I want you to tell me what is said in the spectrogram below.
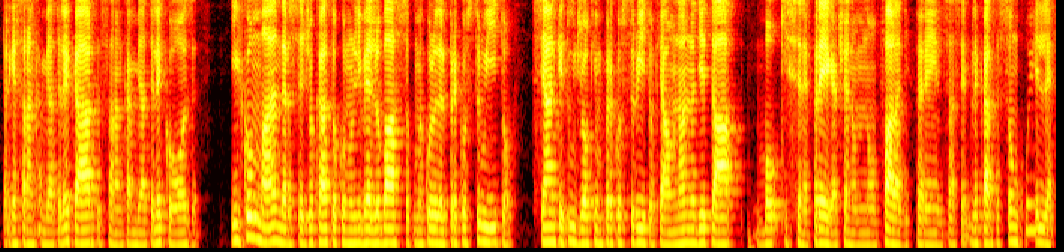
perché saranno cambiate le carte, saranno cambiate le cose. Il Commander, se giocato con un livello basso come quello del precostruito, se anche tu giochi un precostruito che ha un anno di età, boh, chi se ne frega, cioè non, non fa la differenza. Se le carte sono quelle,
